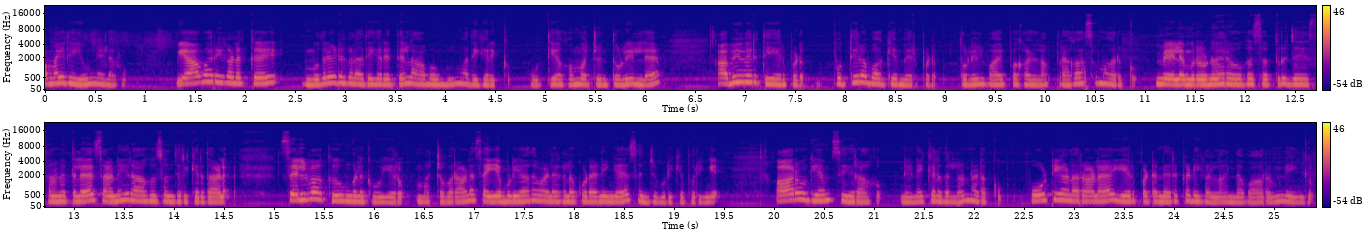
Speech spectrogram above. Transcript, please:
அமைதியும் நிலவும். வியாபாரிகளுக்கு முதலீடுகள் அதிகரித்து லாபமும் அதிகரிக்கும். உத்தியோகம் மற்றும் தொழிலில் அபிவிருத்தி ஏற்படும் புத்திர பாக்கியம் ஏற்படும் தொழில் வாய்ப்புகள்லாம் பிரகாசமாக இருக்கும். மேலும் ருணரோக ரோக சத்ரு ஜெயஸ்தானத்தில் சனி ராகு சஞ்சரிக்கிறதால செல்வாக்கு உங்களுக்கு உயரும். மற்றவரால் செய்ய முடியாத வேலைகளை கூட நீங்கள் செஞ்சு முடிக்க போகிறீங்க ஆரோக்கியம் சீராகும் நினைக்கிறதெல்லாம் நடக்கும். போட்டியாளரால் ஏற்பட்ட நெருக்கடிகள்லாம் இந்த வாரம் நீங்கும்.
